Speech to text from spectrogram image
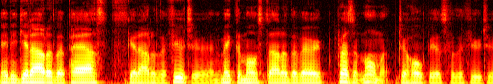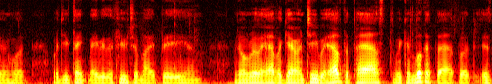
maybe get out of the past, get out of the future, and make the most out of the very present moment. What your hope is for the future and what, what you think maybe the future might be. And we don't really have a guarantee. We have the past, we can look at that, but is,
